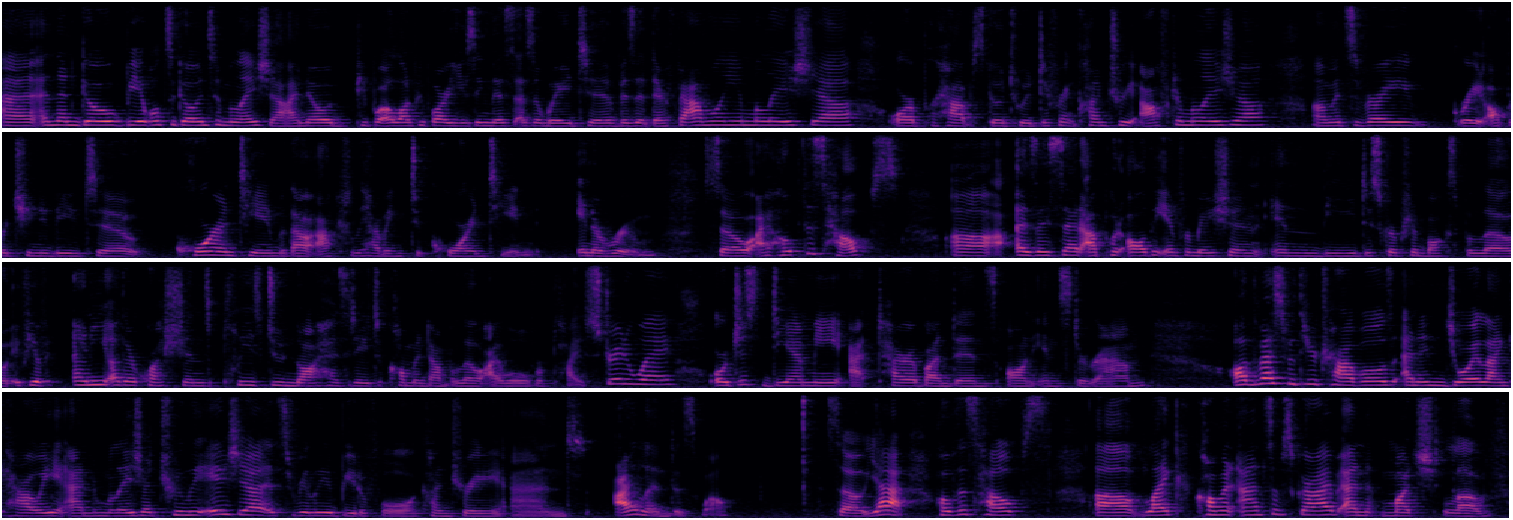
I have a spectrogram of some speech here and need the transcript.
uh, and then go be able to go into Malaysia. I know people, a lot of people are using this as a way to visit their family in Malaysia, or perhaps go to a different country after Malaysia. Um, it's a very great opportunity to quarantine without actually having to quarantine in a room. So I hope this helps. Uh, as I said, I'll put all the information in the description box below. If you have any other questions, please do not hesitate to comment down below. I will reply straight away or just DM me at Tyra Abundance on Instagram. All the best with your travels and enjoy Langkawi and Malaysia, truly Asia. It's really a beautiful country and island as well. So yeah, hope this helps. Uh, like, comment, and subscribe, and much love.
